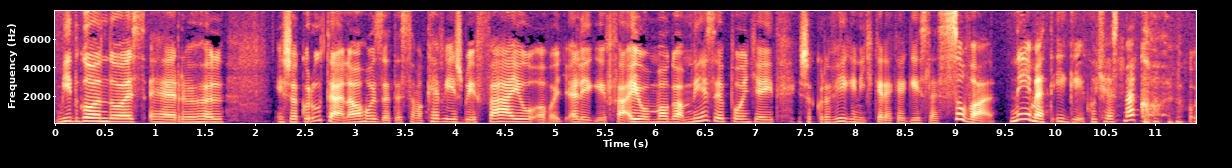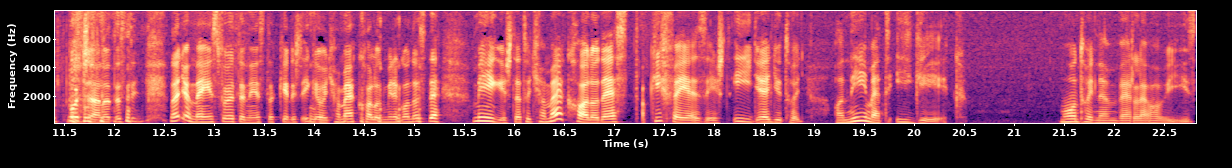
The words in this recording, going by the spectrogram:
mit gondolsz erről, és akkor utána hozzáteszem a kevésbé fájó, vagy eléggé fájó magam nézőpontjait, és akkor a végén így kerek egész lesz. Szóval, német igék, hogyha ezt meghallod, bocsánat, ezt így nagyon nehéz föltenni ezt a kérdést, igen, hogyha meghallod, mire gondolsz, de mégis, tehát hogyha meghallod ezt a kifejezést így együtt, hogy a német igék, Mondd, hogy nem ver le a víz.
